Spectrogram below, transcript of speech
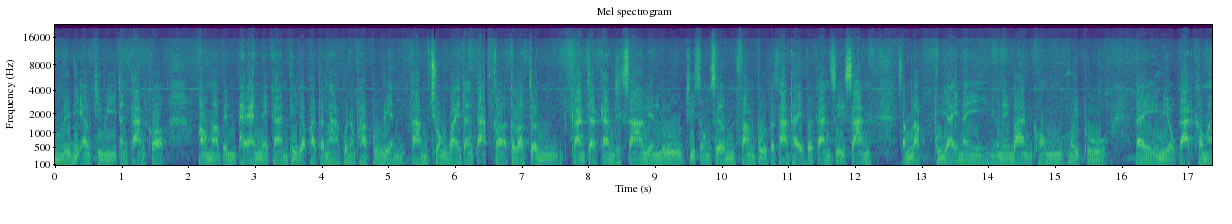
มหรือ DLTV ต่างๆ ก็เอามาเป็นแผนในการที่จะพัฒนาคุณภาพผู้เรียนตามช่วงวัยต่างๆ ก็ตลอดจนการจัดการศึกษาเรียนรู้ที่ส่งเสริมฟังพูดภาษาไทยเพื่อการสื่อสารสำหรับผู้ใหญ่ในในบ้านของห้วยภูได้มีโอกาสเข้ามา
